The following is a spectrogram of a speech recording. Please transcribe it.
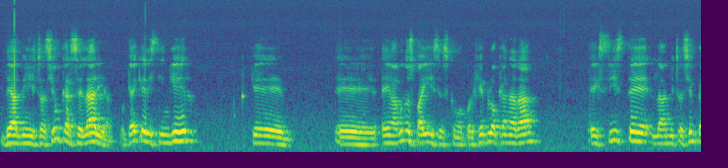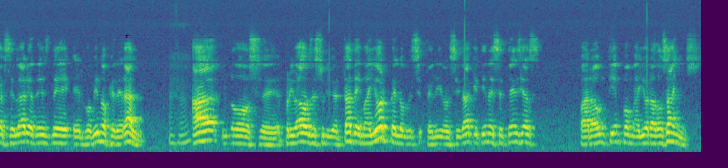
de administración carcelaria? Porque hay que distinguir que eh, en algunos países, como por ejemplo Canadá, existe la administración carcelaria desde el gobierno federal a los eh, privados de su libertad de mayor peligrosidad que tienen sentencias para un tiempo mayor a dos años.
